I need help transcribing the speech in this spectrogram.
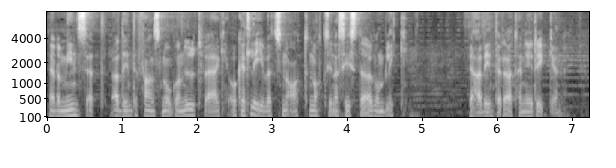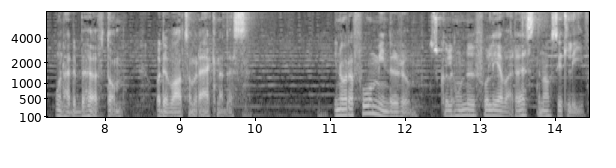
när de insett att det inte fanns någon utväg och att livet snart nått sina sista ögonblick. Det hade inte rört henne i ryggen. Hon hade behövt dem och det var allt som räknades. I några få mindre rum skulle hon nu få leva resten av sitt liv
